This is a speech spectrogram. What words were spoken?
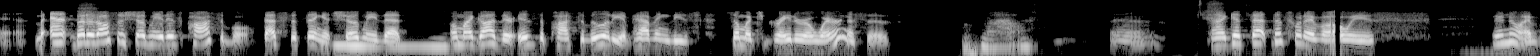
yeah. And, but it also showed me it is possible. That's the thing. It showed me that mm oh my God, there is the possibility of having these so much greater awarenesses. Wow. Uh, I guess that that's what I've always, I don't know, I've,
